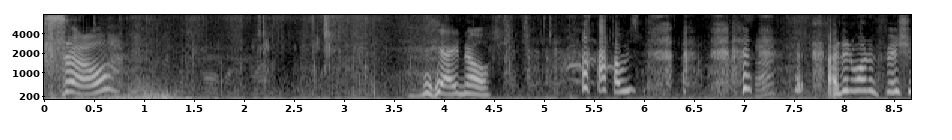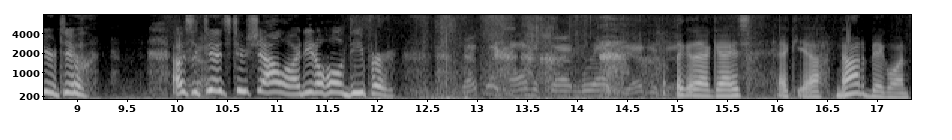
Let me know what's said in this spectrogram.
So. Yeah, I know. I was. I didn't want to fish here too. I was like, dude, it's too shallow. I need a hole deeper. That's like on the flat. We're on the edge of it. Look at that, guys. Heck yeah. Not a big one.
